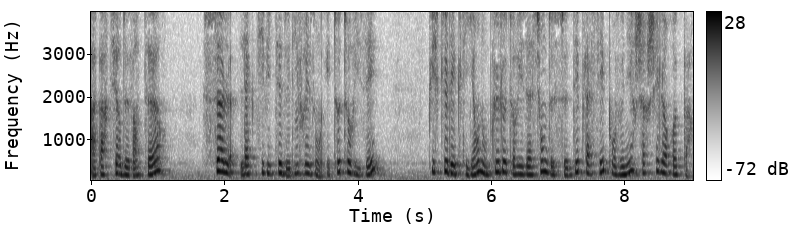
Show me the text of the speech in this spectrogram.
À partir de 20h, seule l'activité de livraison est autorisée, puisque les clients n'ont plus l'autorisation de se déplacer pour venir chercher leur repas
